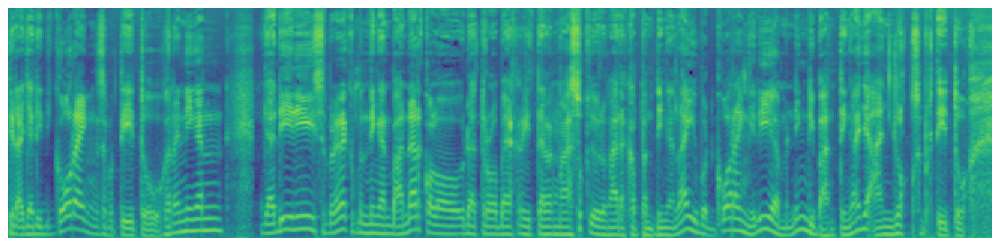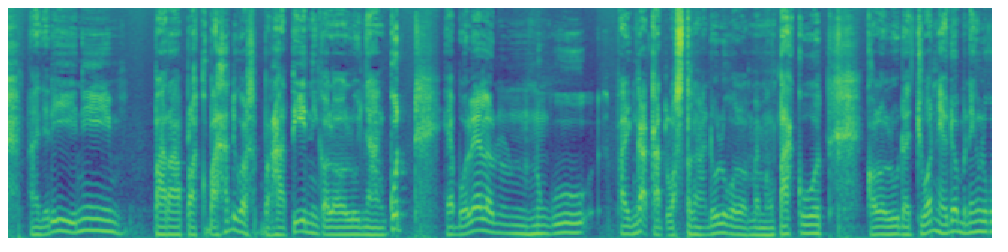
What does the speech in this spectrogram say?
tidak jadi digoreng seperti itu. Karena ini kan jadi ini sebenarnya kepentingan bandar. Kalau udah terlalu banyak retail yang masuk ya udah nggak ada kepentingan lagi buat goreng. Jadi ya mending dibanting aja anjlok seperti itu. Nah jadi ini para pelaku pasar juga harus perhatiin nih kalau lu nyangkut ya boleh lu nunggu paling nggak cut loss tengah dulu kalau memang takut kalau lu udah cuan ya udah mending lu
